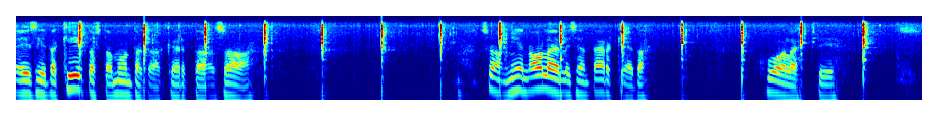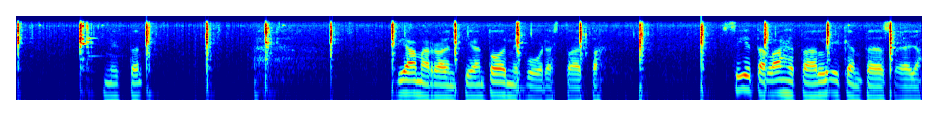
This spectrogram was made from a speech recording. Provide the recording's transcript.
ei siitä kiitosta montakaan kertaa saa. Se on niin oleellisen tärkeää huolehtia niiden viemäröintien toimivuudesta, että siitä lähdetään liikenteeseen ja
